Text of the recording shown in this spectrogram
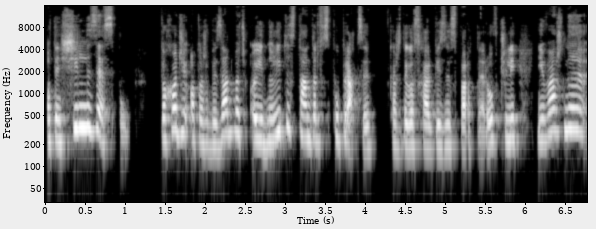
o ten silny zespół, to chodzi o to, żeby zadbać o jednolity standard współpracy każdego z HR Business Partnerów, czyli nieważne,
